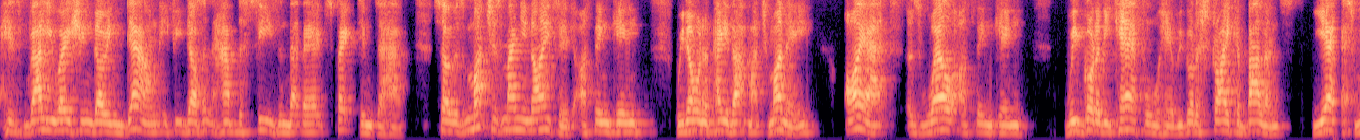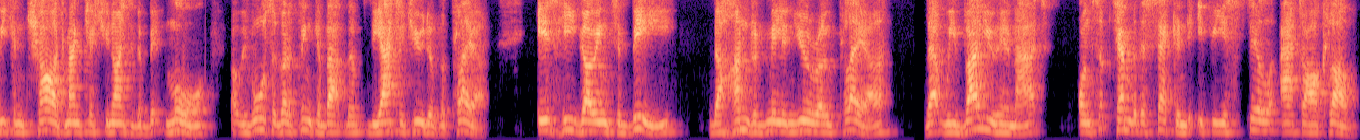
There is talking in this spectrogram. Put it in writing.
his valuation going down if he doesn't have the season that they expect him to have. So, as much as Man United are thinking we don't want to pay that much money, Ajax as well are thinking we've got to be careful here. We've got to strike a balance. Yes, we can charge Manchester United a bit more, but we've also got to think about the, the attitude of the player. Is he going to be the 100 million euro player that we value him at on September the 2nd if he is still at our club?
